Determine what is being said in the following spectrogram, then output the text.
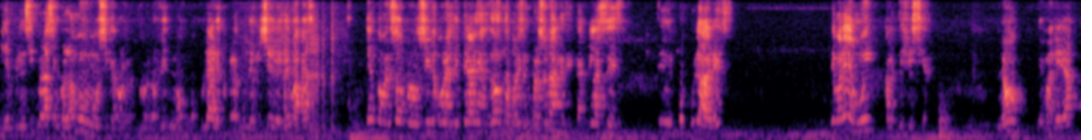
que en principio nacen con la música, con los ritmos populares, con la cumbia villera y demás, y han comenzado a producir obras literarias donde aparecen personajes de estas clases eh, populares de manera muy artificial, no de manera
